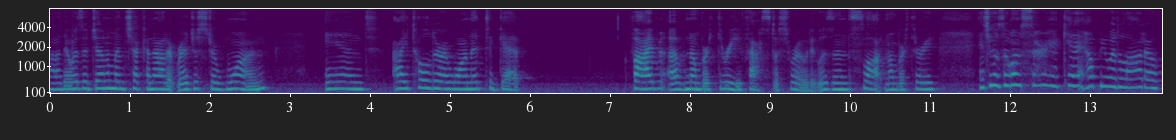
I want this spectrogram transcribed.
Uh, there was a gentleman checking out at register one and I told her I wanted to get five of number three fastest road. It was in slot number three. And she goes, oh, I'm sorry, I can't help you with a lotto.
